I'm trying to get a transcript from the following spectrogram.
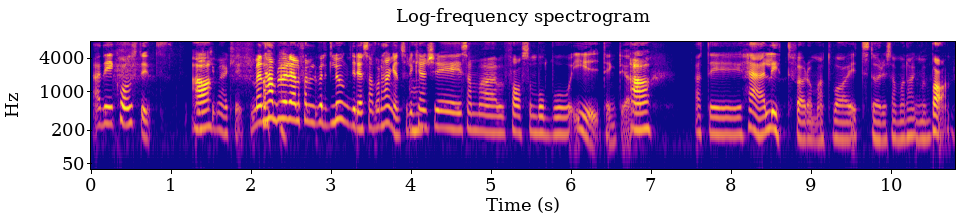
Ja, det är konstigt. Ja. Mycket märkligt. Men han blev i alla fall väldigt lugn i det sammanhanget. Så Mm. det kanske är i samma fas som Bobo är i tänkte jag. Ja. Att det är härligt för dem att vara i ett större sammanhang med barn.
